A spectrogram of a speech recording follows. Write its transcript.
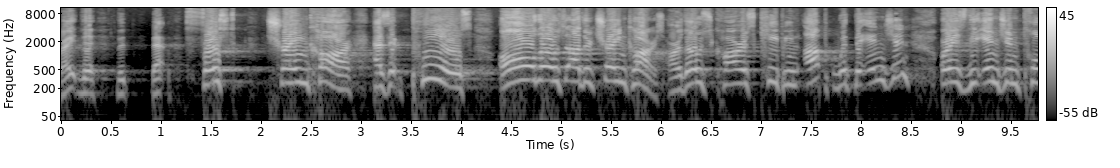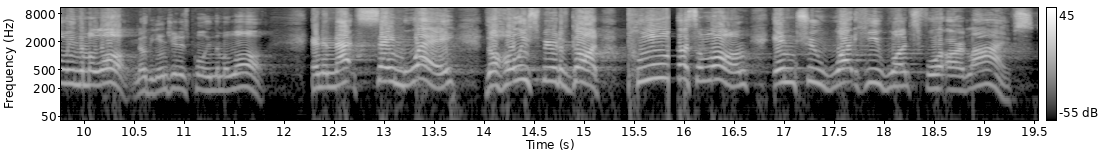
right? The, the, that first train car as it pulls all those other train cars. Are those cars keeping up with the engine or is the engine pulling them along? No, the engine is pulling them along. And in that same way, the Holy Spirit of God pulls us along into what He wants for our lives.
